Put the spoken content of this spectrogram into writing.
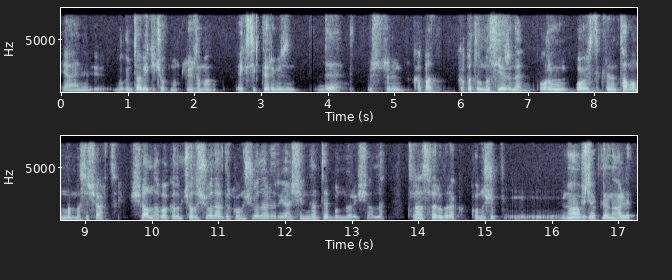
Yani bugün tabii ki çok mutluyuz ama eksiklerimizin de üstünün kapat kapatılması yerine oranın o eksiklerin tamamlanması şart. İnşallah bakalım çalışıyorlardır, konuşuyorlardır. Yani şimdiden tabii bunları inşallah transfer olarak konuşup e, ne yapacaklarını hallediyor.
